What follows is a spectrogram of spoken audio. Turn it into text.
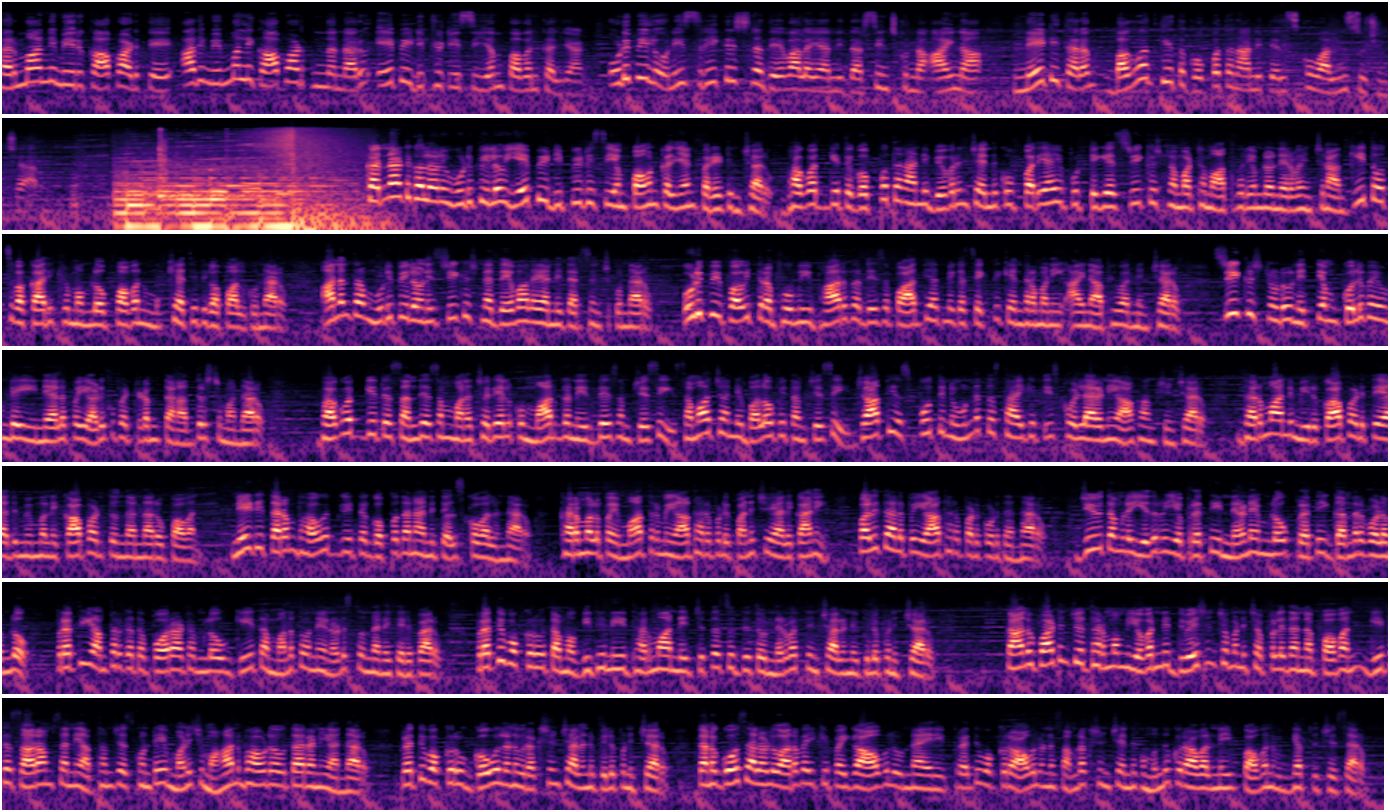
ధర్మాన్ని మీరు కాపాడితే అది మిమ్మల్ని కాపాడుతుందన్నారు AP deputy CM Pavan Kalyan. ఉడిపిలోని Srikrishna దేవాలయాన్ని దర్శించుకున్న ఆయన నేటి తరం భగవద్గీత గొప్పతనాన్ని తెలుసుకోవాలని సూచించారు. కర్ణాటకలోని ఉడిపిలో AP deputy CM Pavan Kalyan పర్యటించారు. భగవద్గీత గొప్పతనాన్ని వివరించేందుకు పర్యాయ పుట్టిగే శ్రీకృష్ణ మఠం ఆధ్వర్యంలో నిర్వహించిన గీతోత్సవ కార్యక్రమంలో పవన్ ముఖ్య అతిథిగా పాల్గొన్నారు. అనంతరం ఉడిపిలోని శ్రీకృష్ణ దేవాలయాన్ని దర్శించుకున్నారు. ఉడిపి పవిత్ర భూమి భారతదేశపు ఆధ్యాత్మిక శక్తి కేంద్రమని ఆయన అభివర్ణించారు. శ్రీకృష్ణుడు నిత్యం కొలువై ఉండే ఈ నేలపై అడుగుపెట్టడం తన అదృష్టమన్నారు. భగవద్గీత సందేశం మన చర్యలకు మార్గనిర్దేశం చేసి సమాజాన్ని బలోపేతం చేసి జాతీయ స్ఫూర్తిని ఉన్నత స్థాయికి తీసుకువెళ్ళాలని ఆకాంక్షించారు. ధర్మాన్ని మీరు కాపాడితే అది మిమ్మల్ని కాపాడుతుందన్నారు పవన్. నేటి తరం భగవద్గీత గొప్పతనాన్ని తెలుసుకోవాలన్నారు. కర్మలపై మాత్రమే ఆధారపడి పనిచేయాలి కానీ ఫలితాలపై ఆధారపడకూడదన్నారు. జీవితంలో ఎదురయ్యే ప్రతి నిర్ణయంలో ప్రతి గందరగోళంలో ప్రతి అంతర్గత పోరాటంలో గీత మనతోనే నడుస్తుందని తెలిపారు. ప్రతి ఒక్కరూ తమ విధిని ధర్మాన్ని చిత్తశుద్ధితో నిర్వర్తించాలని పిలుపునిచ్చారు. తాను పాటించే ధర్మం ఎవరిని ద్వేషించమని చెప్పలేదన్న పవన్ గీత సారాంశాన్ని అర్థం చేసుకుంటే మనిషి మహానుభావుడు అవుతారని అన్నారు. ప్రతి ఒక్కరూ గోవులను రక్షించాలని పిలుపునిచ్చారు. తన గోశాలలో అరవైకి పైగా ఆవులు ఉన్నాయని ప్రతి ఒక్కరూ ఆవులను సంరక్షించేందుకు ముందుకు రావాలని పవన్ విజ్ఞప్తి చేశారు.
